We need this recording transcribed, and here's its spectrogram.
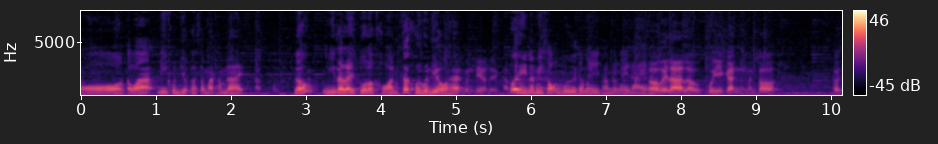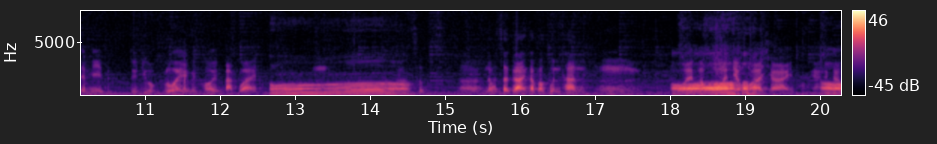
อ๋อแต่ว่านี่คนเดียวก็สามารถทำได้ ครับผมแล้วมีหลาย ๆ ตัวละครก็คนคนเดียวเหรอเป็ฮะนคนเดียวเลยครับ เอ้ยแล้วมีสองมือทำไมทำยังไงได้อะคก็รับเวลาเราคุยกันมันก็ก็จะมีจุดหยวกกล้วยไปคอยปักไว้อ๋อ เอ่อนมัสการครับพระคุณท่าน อืม ถอ๋อวายพระพรเจ้าฟ้าชายนะครับ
